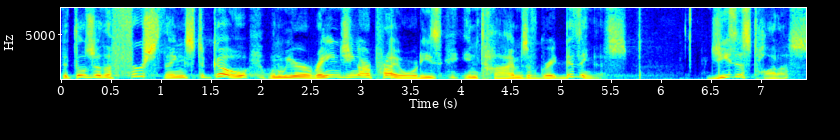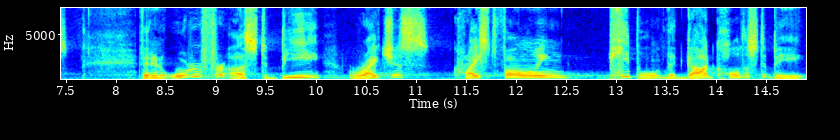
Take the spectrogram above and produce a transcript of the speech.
that those are the first things to go when we are arranging our priorities in times of great busyness. Jesus taught us that in order for us to be righteous, Christ following people that God called us to be,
